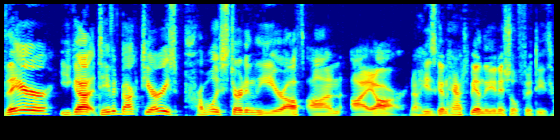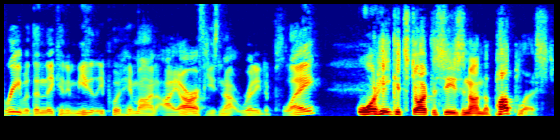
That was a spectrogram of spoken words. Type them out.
there you got David Bakhtiari is probably starting the year off on IR. Now he's going to have to be on the initial 53, but then they can immediately put him on IR if he's not ready to play. Or he could start the season on the pup list.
